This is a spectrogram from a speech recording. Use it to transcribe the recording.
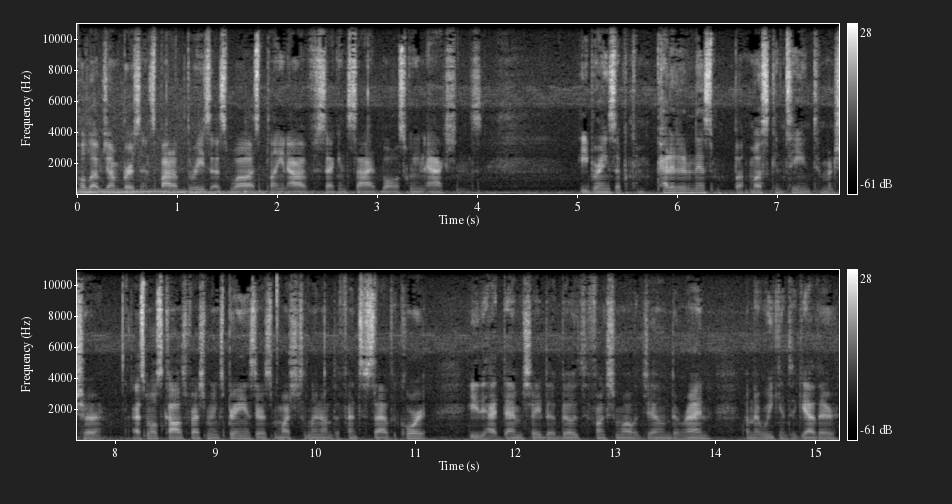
pull up jumpers, and spot up threes, as well as playing out of second side ball screen actions. He brings up competitiveness, but must continue to mature. As most college freshmen experience, there's much to learn on the defensive side of the court. He had demonstrated the ability to function well with Jalen Duren on their weekend together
